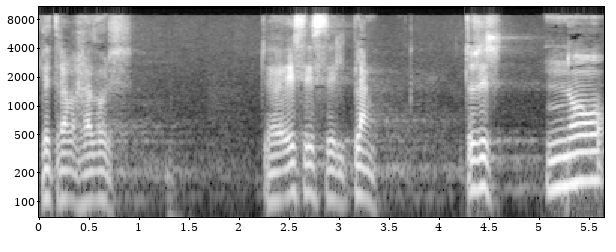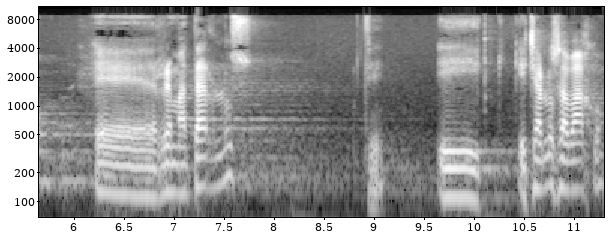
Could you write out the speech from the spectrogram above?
de trabajadores. ese es el plan. Entonces, no eh, rematarlos y echarlos abajo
